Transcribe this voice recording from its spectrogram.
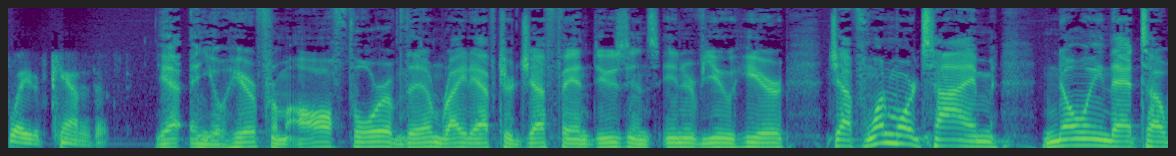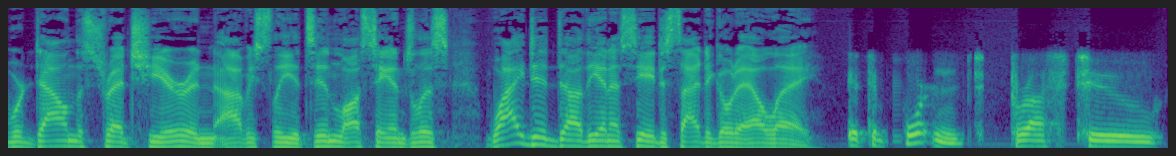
slate of candidates. Yeah, and you'll hear from all four of them right after Jeff Van Duzen's interview here. Jeff, one more time, knowing that uh, we're down the stretch here, and obviously it's in Los Angeles. Why did uh, the NSCA decide to go to LA? It's important for us to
